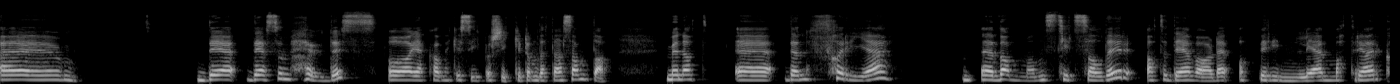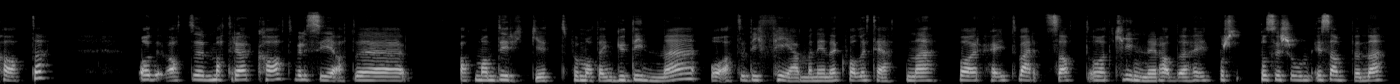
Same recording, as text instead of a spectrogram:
Eh, det, det, som hevdes, og jeg kan ikke si på sikkert om dette er sant, da, men at eh, den forrige vannmannens tidsalder at det var det opprinnelige matriarkatet. Og at matriarkat vil si at, eh, at man dyrket på en måte en gudinne, og at de feminine kvalitetene var høyt verdsatt, og at kvinner hadde høy posisjon i samfunnet,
